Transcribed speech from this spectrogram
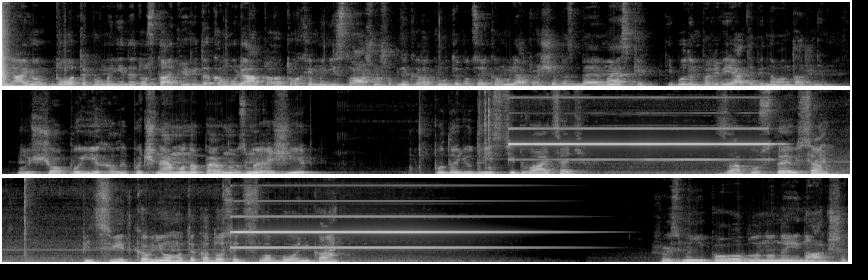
міняю дроти, бо мені недостатньо від акумулятора. Трохи мені страшно, щоб не каратнути, бо цей акумулятор ще без БМС-ки. І будемо перевіряти під навантаженням. Ну що, поїхали. Почнемо, напевно, з мережі. Подаю 220. Запустився. Підсвітка в нього така досить слабонька. Щось мені пороблено не інакше.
